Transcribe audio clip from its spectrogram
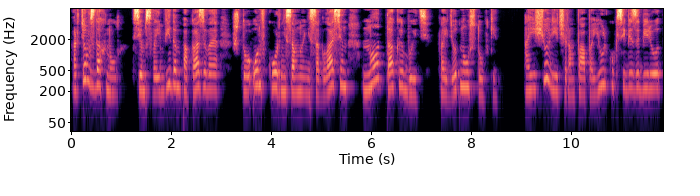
Артем вздохнул, всем своим видом показывая, что он в корне со мной не согласен, но так и быть, пойдет на уступки. А еще вечером папа Юльку к себе заберет,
